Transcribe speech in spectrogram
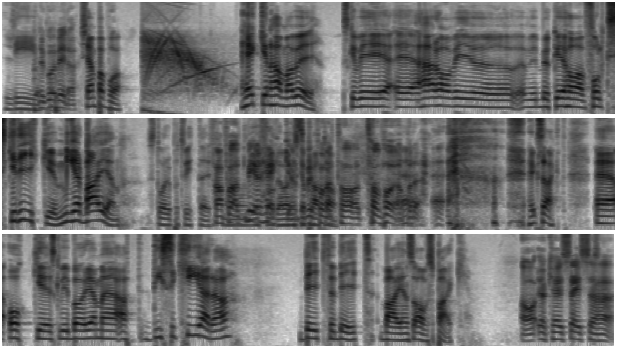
Nu Leopold. går vi vidare. Kämpa på. Häcken-Hammarby. Ska vi, eh, här har vi ju, vi brukar ju ha, folk skriker ju, mer Bayern står det på Twitter. Framförallt mer Häcken, ska så vi får väl ta, ta vara på det. exakt. Eh, och eh, ska vi börja med att dissekera bit för bit Bayerns avspark? Ja, jag kan ju säga så här.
